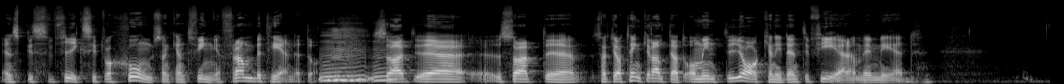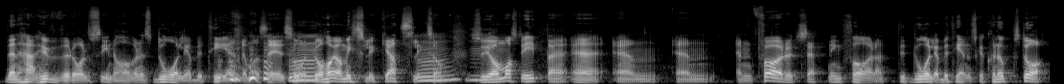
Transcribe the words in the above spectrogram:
en specifik situation som kan tvinga fram beteendet. Då. Så, att, eh, så, att, eh, så att jag tänker alltid att om inte jag kan identifiera mig med den här huvudrollsinnehavarens dåliga beteende, om man säger så, då har jag misslyckats. Liksom. Så jag måste hitta eh, en, en, en förutsättning för att det dåliga beteendet ska kunna uppstå.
